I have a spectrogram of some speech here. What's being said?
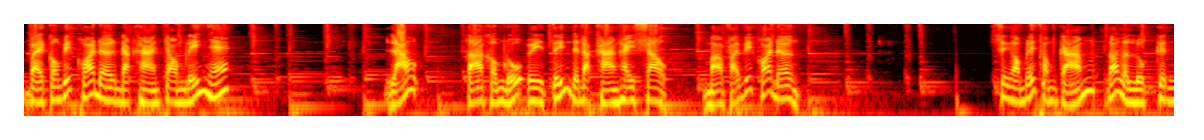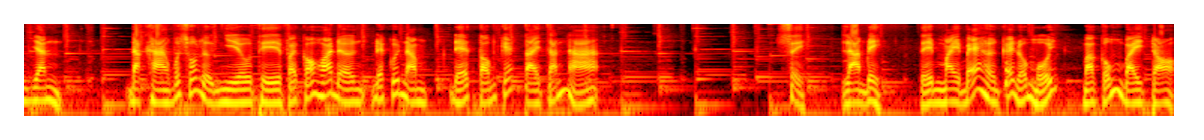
Vậy con viết hóa đơn đặt hàng cho ông Lý nhé. Lão Ta không đủ uy tín để đặt hàng hay sao Mà phải viết hóa đơn Xin ông Lý thông cảm Đó là luật kinh doanh Đặt hàng với số lượng nhiều thì phải có hóa đơn để cuối năm để tổng kết tài chánh ạ. Xì, làm đi tiệm mày bé hơn cái lỗ mũi mà cũng bày trò.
